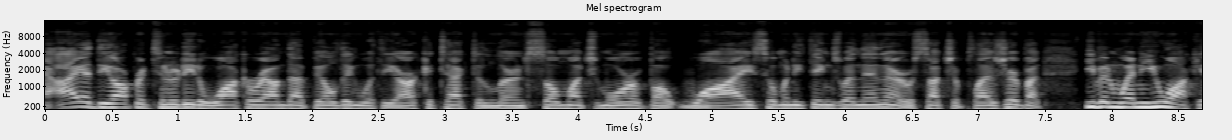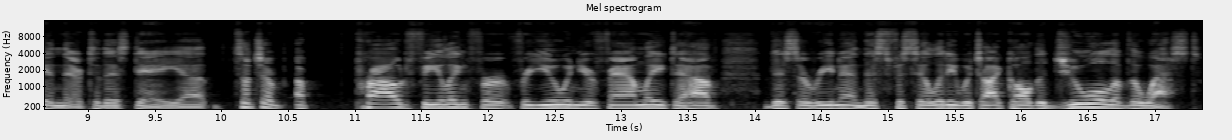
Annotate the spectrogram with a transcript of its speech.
I had the opportunity to walk around that building with the architect and learn so much more about why so many things went in there. It was such a pleasure. But even when you walk in there to this day, uh, such a, a proud feeling for, for you and your family to have this arena and this facility, which I call the jewel of the West.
